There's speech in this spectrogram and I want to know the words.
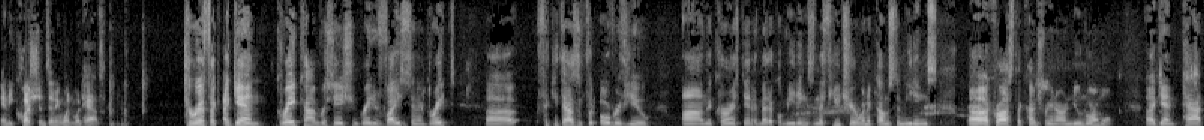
any questions anyone would have. Terrific. Again, great conversation, great advice, and a great uh, 50,000 foot overview on the current state of medical meetings in the future when it comes to meetings uh, across the country in our new normal. Again, Pat,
